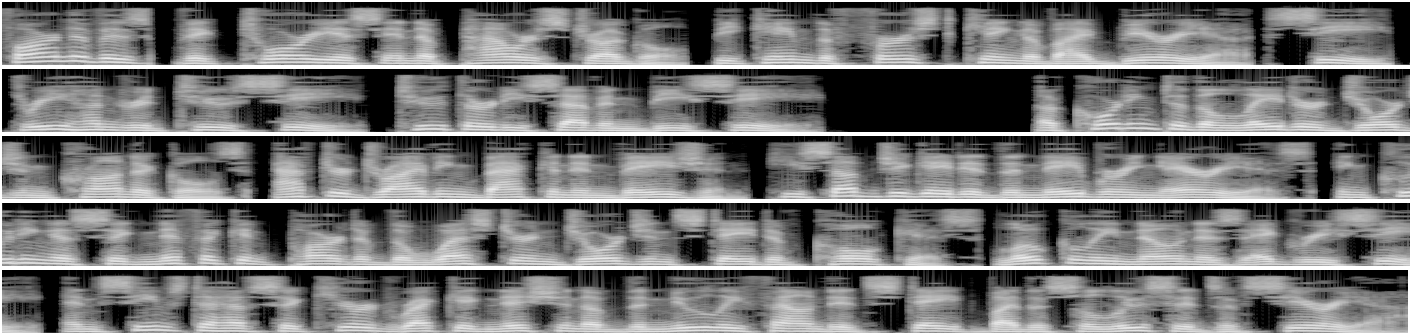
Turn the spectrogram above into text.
Pharnavaz, victorious in a power struggle, became the first king of Iberia c. 302 c. 237 BC. According to the later Georgian chronicles, after driving back an invasion, he subjugated the neighbouring areas, including a significant part of the western Georgian state of Colchis locally known as Egrisi, and seems to have secured recognition of the newly founded state by the Seleucids of Syria.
